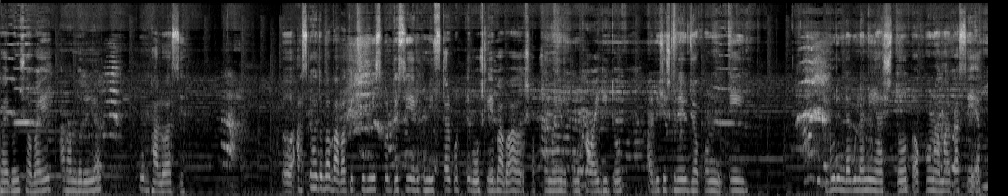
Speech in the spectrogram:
ভাই বোন সবাই আলহামদুলিল্লাহ খুব ভালো আছি। তো আজকে হয়তো বা বাবাকে খুব মিস করতেছি, এরকম ইফতার করতে বসলে বাবা সব সময় এরকম খাওয়াই দিত। আর বিশেষ করে যখন এই বুরিন্দাগুলো নিয়ে আসতো, তখন আমার কাছে এত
